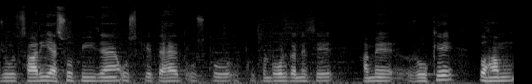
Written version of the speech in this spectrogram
جو ساری ایس او پیز ہیں اس کے تحت اس کو کنٹرول کرنے سے ہمیں روکے تو ہم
